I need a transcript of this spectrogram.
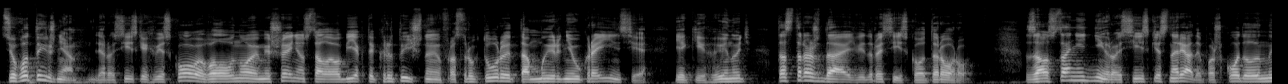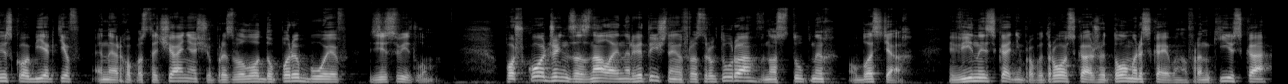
Цього тижня для російських військових головною мішенью стали об'єкти критичної інфраструктури та мирні українці, які гинуть та страждають від російського терору. За останні дні російські снаряди пошкодили низку об'єктів енергопостачання, що призвело до перебоїв зі світлом. Пошкоджень зазнала енергетична інфраструктура в наступних областях: Вінницька, Дніпропетровська, Житомирська, Івано-Франківська.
